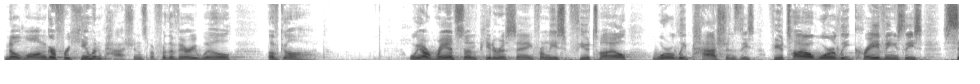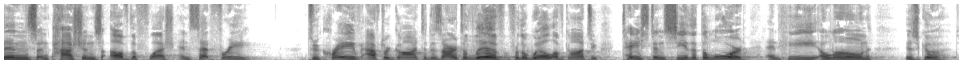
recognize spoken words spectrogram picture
no longer for human passions, but for the very will of God. We are ransomed, Peter is saying, from these futile worldly passions, these futile worldly cravings, these sins and passions of the flesh, and set free to crave after God, to desire to live for the will of God, to taste and see that the Lord and He alone is good.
